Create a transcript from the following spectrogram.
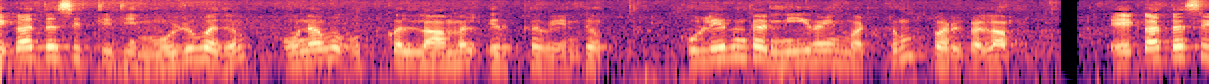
ஏகாதசி திதி முழுவதும் உணவு உட்கொள்ளாமல் இருக்க வேண்டும். குளிர்ந்த நீரை மட்டும் பருகலாம். ஏகாதசி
